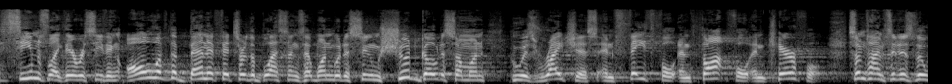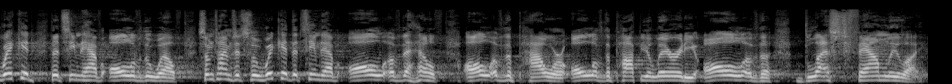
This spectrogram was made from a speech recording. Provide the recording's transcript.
seems like they're receiving all of the benefits or the blessings that one would assume should go to someone who is righteous and faithful and thoughtful and careful. Sometimes it is the wicked that seem to have all of the wealth. Sometimes it's the wicked that seem to have all of the health, all of the power, all of the popularity, all of the blessed family life.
